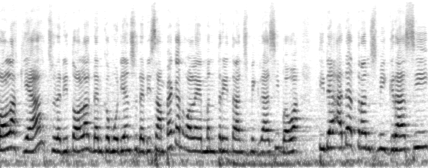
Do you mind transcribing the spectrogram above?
ditolak ya, sudah ditolak dan kemudian sudah disampaikan oleh Menteri Transmigrasi bahwa tidak ada transmigrasi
